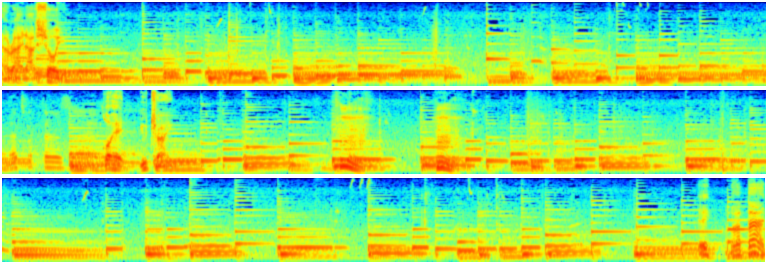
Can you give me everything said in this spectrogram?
All right, I'll show you. You try. Hmm. Hmm. Hey, not bad.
